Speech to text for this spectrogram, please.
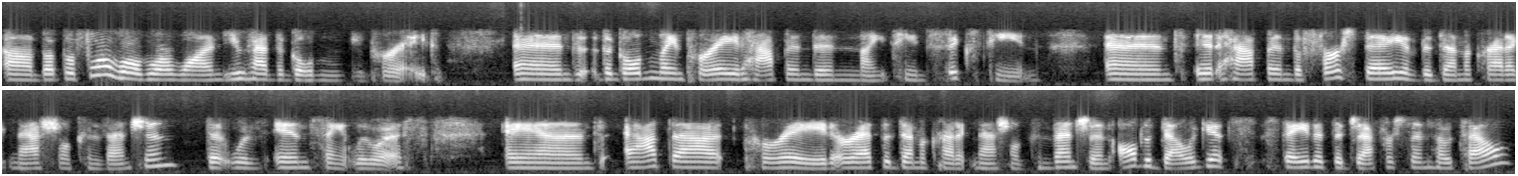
Uh, but before world war one you had the golden lane parade. And the golden lane parade happened in 1916 and it happened the first day of the Democratic National Convention that was in St. Louis. And at that parade, or at the Democratic National Convention, all the delegates stayed at the Jefferson Hotel,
